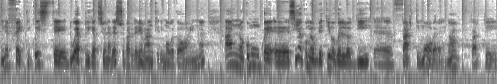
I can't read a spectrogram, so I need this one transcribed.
in effetti queste due applicazioni, adesso parleremo anche di Movecoin, hanno comunque eh, sia come obiettivo quello di eh, farti muovere, no? farti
